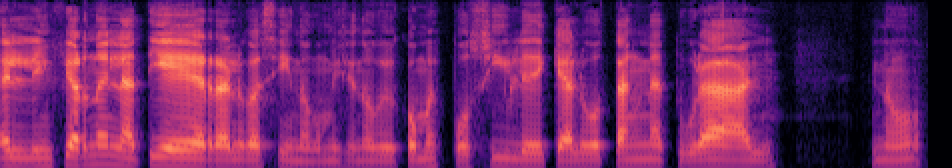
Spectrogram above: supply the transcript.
el, infierno en la tierra, algo así, ¿no? Como diciendo que cómo es posible que algo tan natural, ¿no?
